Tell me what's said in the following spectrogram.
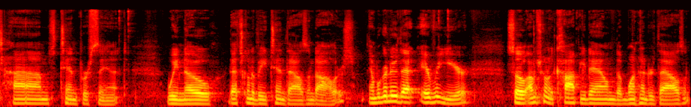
times 10%. We know that's going to be $10,000. And we're going to do that every year. So I'm just going to copy down the 100,000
